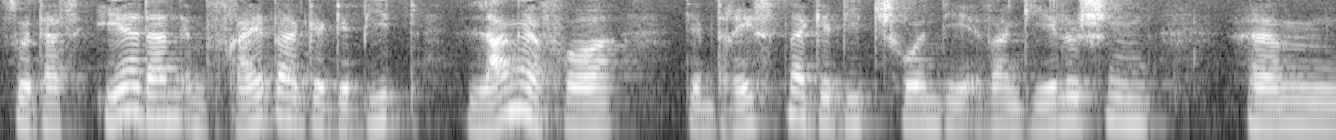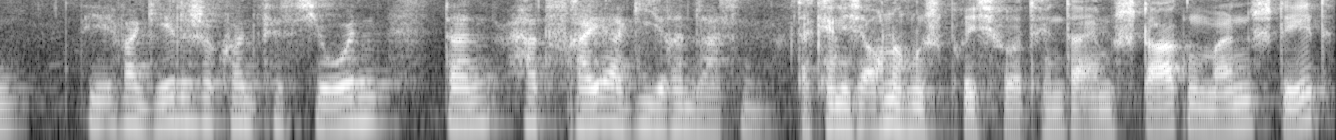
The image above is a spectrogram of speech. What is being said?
sodass er dann im Freiberger Gebiet lange vor dem Dresdner Gebiet schon die evangelischen ähm, die evangelische Konfession dann hat frei agieren lassen. Da kenne ich auch noch ein Sprichwort. Hinter einem starken Mann steht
